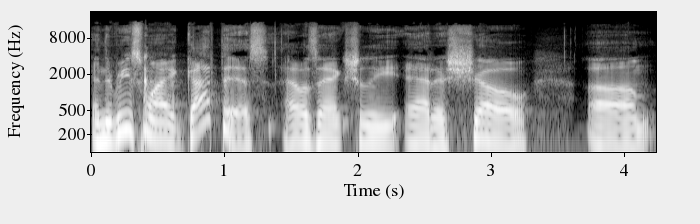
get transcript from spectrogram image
And the reason why I got this, I was actually at a show, um,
